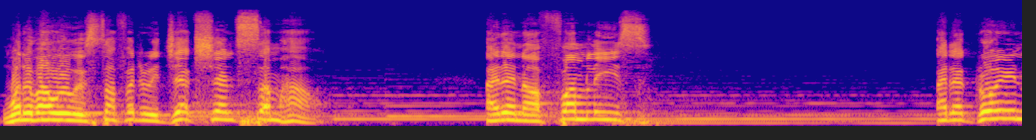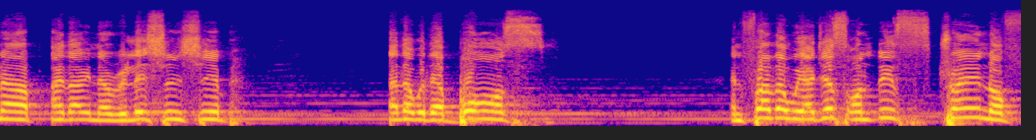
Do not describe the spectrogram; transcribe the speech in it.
whatever way we've suffered rejection somehow, either in our families, either growing up, either in a relationship, either with a boss. And Father, we are just on this trend of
